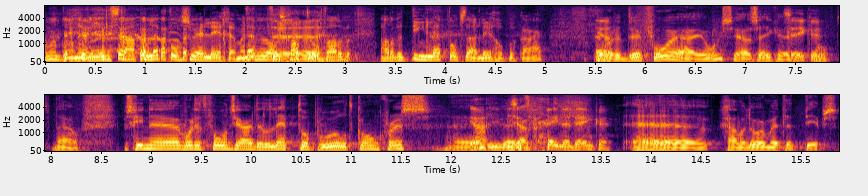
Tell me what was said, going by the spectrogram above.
want dan hebben we een hele stapel laptops weer liggen. Maar dat hebben we wel eens gehad, toch? Dan hadden, we, dan hadden we tien laptops daar liggen op elkaar. Daar wordt het druk voor, ja, jongens. Ja, zeker. Zeker. Klopt. Nou, misschien uh, wordt het volgend jaar de Laptop World Congress. Uh, ja, wie weet. je zou bijna denken. Uh, gaan we door met de tips.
